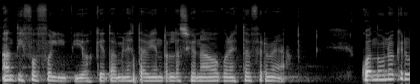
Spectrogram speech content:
antifosfolípidos que también está bien relacionado con esta enfermedad. Cuando uno quiere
